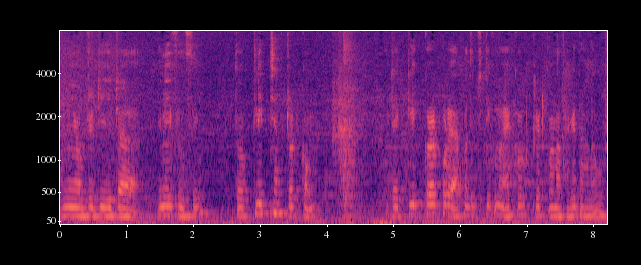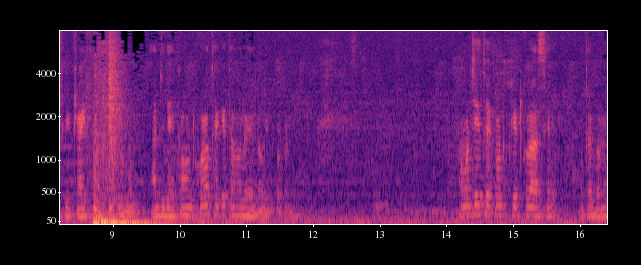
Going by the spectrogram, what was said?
আমি অলরেডি এটা এনেই ফেলছি। তো ক্লিপ চ্যাম্প ডট কম এটা ক্লিক করার পরে আপনাদের যদি কোনো অ্যাকাউন্ট ক্রিয়েট করা না থাকে, তাহলে অবশ্যই ট্রাই করবেন আর যদি অ্যাকাউন্ট করা থাকে, তাহলে লগ ইন করবেন। আমার যেহেতু অ্যাকাউন্ট ক্রিয়েট করা আছে, অতএব আমি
